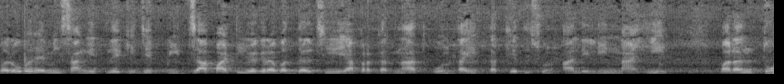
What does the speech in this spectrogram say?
बरोबर आहे. मी सांगितले की जे पिझ्झा पार्टी वगैरे बद्दलची या प्रकरणात कोणताही तथ्य दिसून आलेली नाही. परंतु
